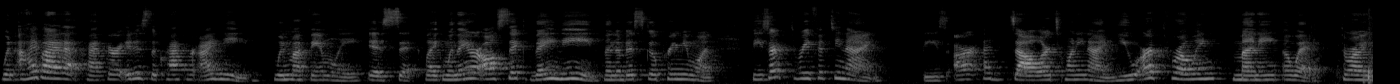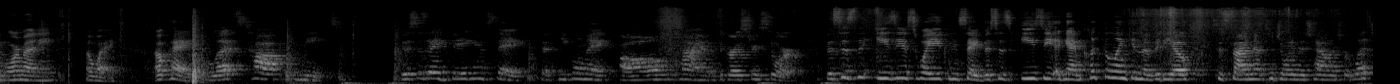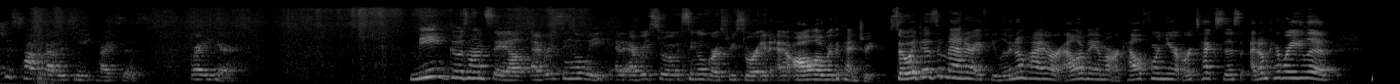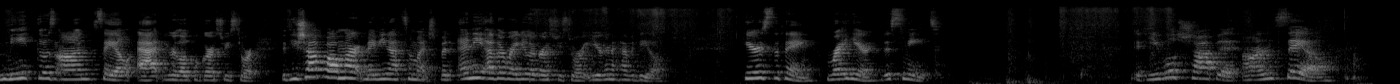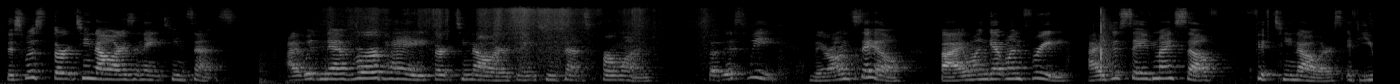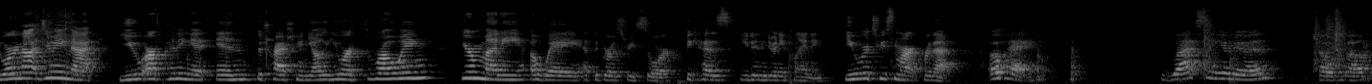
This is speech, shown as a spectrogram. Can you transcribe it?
when I buy that cracker, it is the cracker I need when my family is sick. Like when they are all sick, they need the Nabisco Premium one. These are $3.59. These are $1.29. You are throwing money away, throwing more money away. Okay, let's talk meat. This is a big mistake that people make all the time at the grocery store. This is the easiest way you can save. This is easy. Again, click the link in the video to sign up to join the challenge. But let's just talk about his meat prices right here. Meat goes on sale every single week at every single grocery store in all over the country. So it doesn't matter if you live in Ohio or Alabama or California or Texas. I don't care where you live. Meat goes on sale at your local grocery store. If you shop Walmart, maybe not so much, but any other regular grocery store, you're gonna have a deal. Here's the thing, right here, this meat. If you will shop it on sale, this was $13.18. I would never pay $13.18 for one. But this week, they're on sale. Buy one, get one free. I just saved myself $15. If you are not doing that, you are putting it in the trash can. Y'all, you are throwing your money away at the grocery store because you didn't do any planning. You were too smart for that. Okay. Last thing you're doing. Oh, well,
